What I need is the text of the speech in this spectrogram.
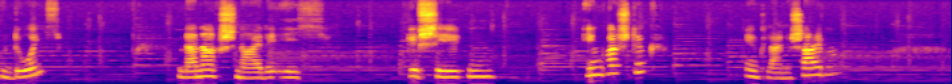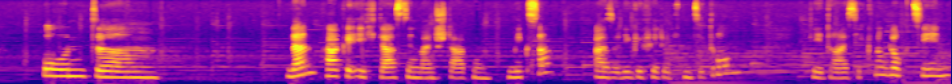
durch. Danach schneide ich geschälten Ingwerstück in kleine Scheiben und ähm, dann packe ich das in meinen starken Mixer, also die gefilterten Zitronen die 30 Knoblauchzehen,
